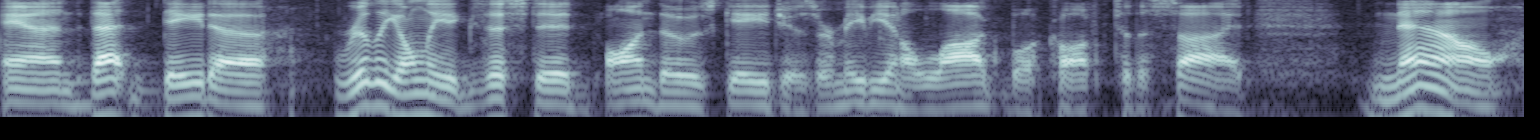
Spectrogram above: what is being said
And that data really only existed on those gauges or maybe in a logbook off to the side. Now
